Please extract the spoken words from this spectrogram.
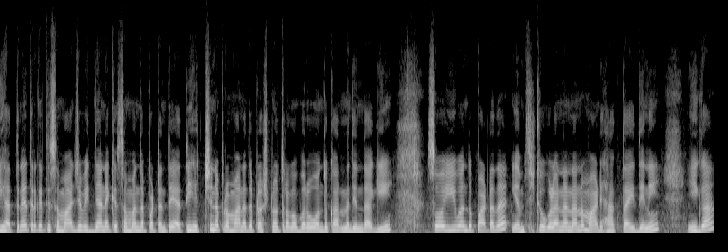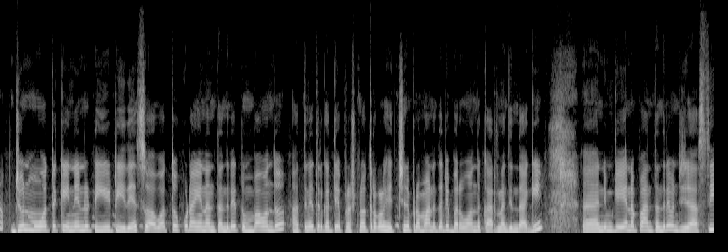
ಈ ಹತ್ತನೇ ತರಗತಿ ಸಮಾಜ ವಿಜ್ಞಾನಕ್ಕೆ ಸಂಬಂಧಪಟ್ಟಂತೆ ಅತಿ ಹೆಚ್ಚಿನ ಪ್ರಮಾಣದ ಪ್ರಶ್ನೋತ್ತರ ಬರುವ ಒಂದು ಕಾರಣದಿಂದಾಗಿ ಸೊ ಈ ಒಂದು ಪಾಠದ ಎಂ ಸಿ ಕ್ಯೂಗಳನ್ನು ನಾನು ಮಾಡಿ ಹಾಕ್ತಾ ಇದ್ದೀನಿ. ಈಗ ಜೂನ್ ಮೂವತ್ತಕ್ಕೆ ಇನ್ನೇನು ಟಿ ಇ ಟಿ ಸೊ ಅವತ್ತು ಕೂಡ ಏನಂತಂದರೆ ತುಂಬ ಒಂದು ಹತ್ತನೇ ತರಗತಿಯ ಪ್ರಶ್ನೋತ್ತರಗಳು ಹೆಚ್ಚಿನ ಪ್ರಮಾಣದಲ್ಲಿ ಬರುವ ಒಂದು ಕಾರಣದಿಂದಾಗಿ ನಿಮಗೆ ಏನಪ್ಪ ಅಂತಂದರೆ ಒಂದು ಜಾಸ್ತಿ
